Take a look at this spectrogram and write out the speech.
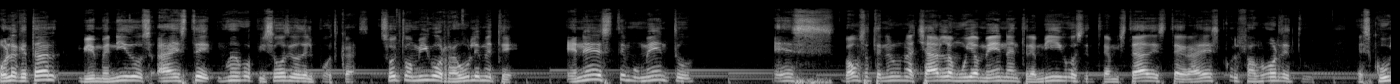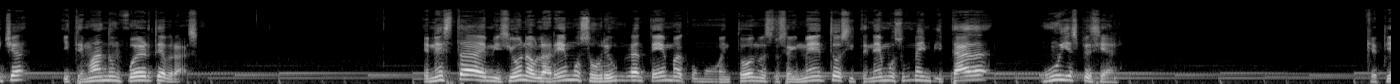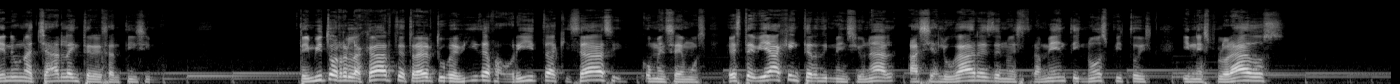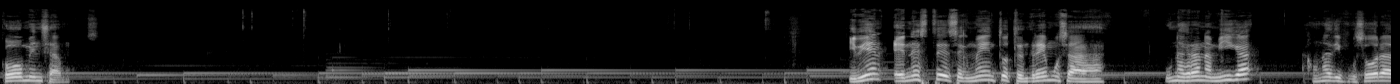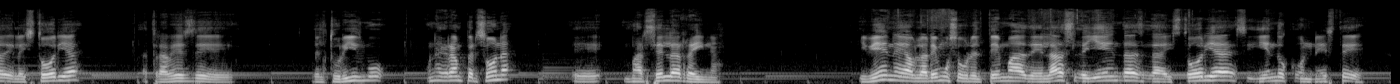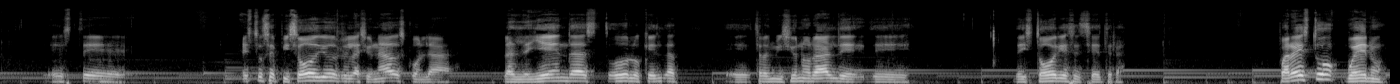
Hola, ¿qué tal? Bienvenidos a este nuevo episodio del podcast. Soy tu amigo Raúl MT. En este momento es vamos a tener una charla muy amena entre amigos, entre amistades. Te agradezco el favor de tu escucha y te mando un fuerte abrazo. En esta emisión hablaremos sobre un gran tema como en todos nuestros segmentos y tenemos una invitada muy especial que tiene una charla interesantísima. Te invito a relajarte, a traer tu bebida favorita quizás y comencemos este viaje interdimensional hacia lugares de nuestra mente inhóspitos, inexplorados. Comenzamos. Y bien, en este segmento tendremos a una gran amiga, a una difusora de la historia a través de, del turismo, una gran persona, eh, Marcela Reina. Y bien, eh, hablaremos sobre el tema de las leyendas, la historia, siguiendo con este, este, estos episodios relacionados con la, las leyendas, todo lo que es la eh, transmisión oral de, de, de historias, etc. Para esto, bueno,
